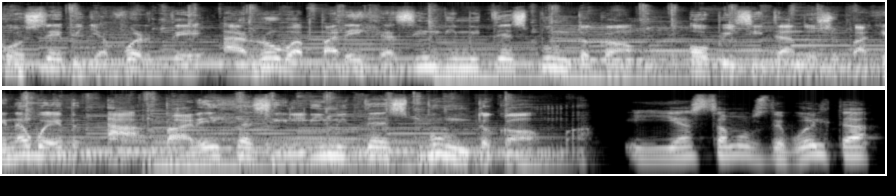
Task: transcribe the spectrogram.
josevillafuerte@parejasinlimites.com o visitando su página web a parejasinlimites.com. Y ya estamos de vuelta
